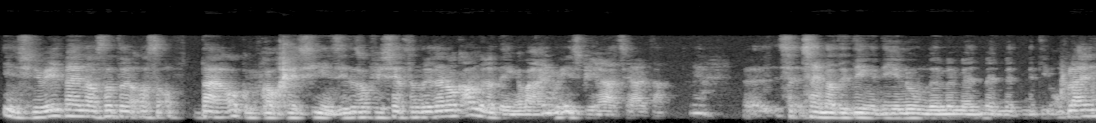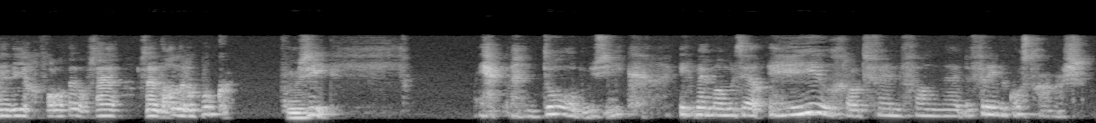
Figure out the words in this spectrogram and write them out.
insinueert bijna als dat er als, of daar ook een progressie in zit. Alsof je zegt van er zijn ook andere dingen waar ik Ja. mijn inspiratie uit haal. Ja. Eh, zijn dat de dingen die je noemde met, met, met, met, met die opleidingen die je gevolgd hebt? Of zijn, of zijn het andere boeken? Of muziek? Ja, ik ben dol op muziek. Ik ben momenteel heel groot fan van eh, de Vreemde Kostgangers.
